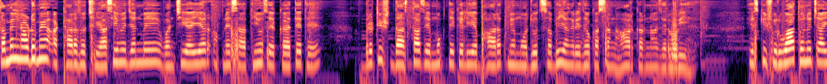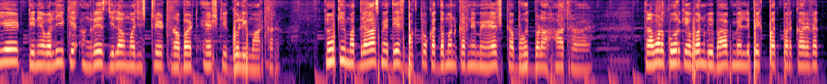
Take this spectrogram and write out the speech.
तमिलनाडु में अठारह में जन्मे वंची अय्यर अपने साथियों से कहते थे, ब्रिटिश दास्ता से मुक्ति के लिए भारत में मौजूद सभी अंग्रेज़ों का संहार करना ज़रूरी है। इसकी शुरुआत होनी चाहिए टिनेवली के अंग्रेज़ जिला मजिस्ट्रेट रॉबर्ट एश की गोली मारकर। क्योंकि मद्रास में देशभक्तों का दमन करने में ऐश का बहुत बड़ा हाथ रहा है। त्रावणकोर के वन विभाग में लिपिक पद पर कार्यरत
